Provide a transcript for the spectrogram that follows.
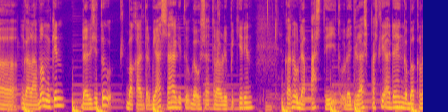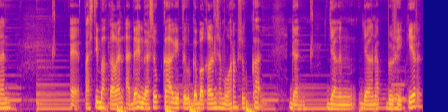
uh, nggak lama mungkin dari situ bakalan terbiasa gitu. Gak usah terlalu dipikirin. Karena udah pasti itu udah jelas pasti ada yang gak bakalan eh pasti bakalan ada yang gak suka gitu. Gak bakalan semua orang suka. Dan jangan jangan berpikir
